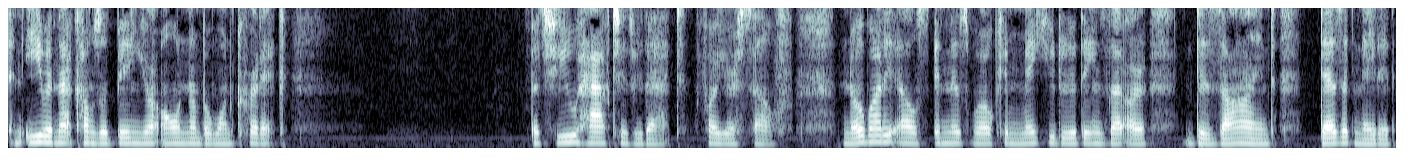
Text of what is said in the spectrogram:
And even that comes with being your own number one critic. But you have to do that for yourself. Nobody else in this world can make you do the things that are designed, designated,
